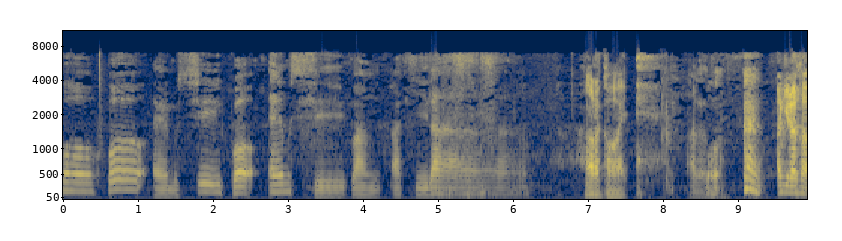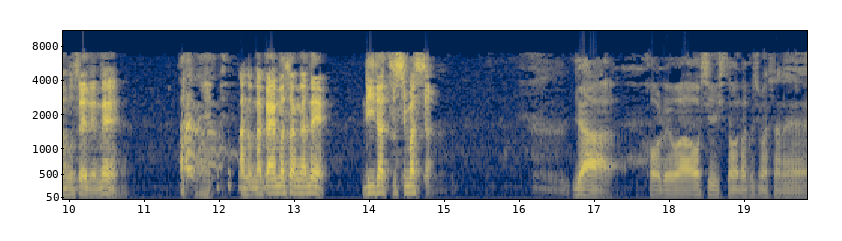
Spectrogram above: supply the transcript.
4MC4MC1 アキラあら、かわいい。あの、もう、アキラさんのせいでね、あの、中山さんがね、離脱しました。いやー、これは惜しい人を亡くしましたね。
